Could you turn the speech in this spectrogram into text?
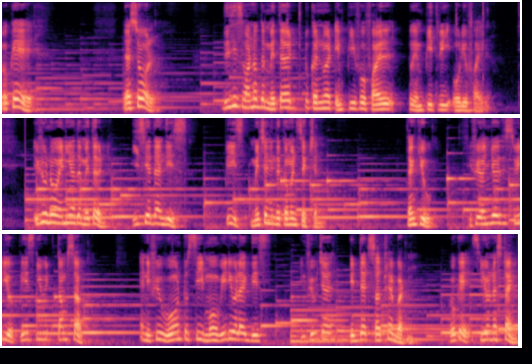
Okay, that's all. This is one of the method to convert MP4 file to MP3 audio file. If you know any other method easier than this, please mention in the comment section. Thank you. If you enjoy this video, please give it thumbs up. And if you want to see more video like this in future, hit that subscribe button. Okay, see you next time.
